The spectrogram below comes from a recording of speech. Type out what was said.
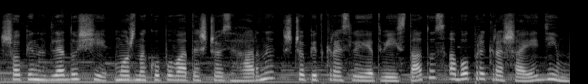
Шопінг для душі можна купувати щось гарне, що підкреслює твій статус або прикрашає дім.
